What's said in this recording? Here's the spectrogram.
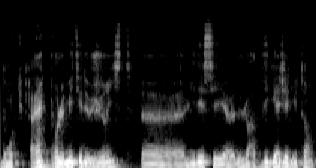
Donc, rien que pour le métier de juriste, euh, l'idée c'est de leur dégager du temps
